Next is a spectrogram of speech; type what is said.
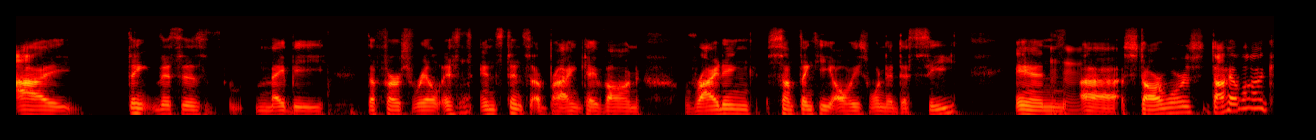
I think this is maybe the first real inst- instance of Brian K. Vaughan writing something he always wanted to see in Mhm. uh, Star Wars dialogue.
